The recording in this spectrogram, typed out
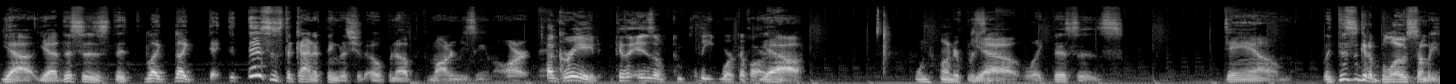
yeah, yeah. This is the like like th- th- this is the kind of thing that should open up the Modern Museum of Art. man. agreed, because it is a complete work of art. Yeah, one hundred percent. yeah. Like this is damn. Like this is gonna blow somebody's.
